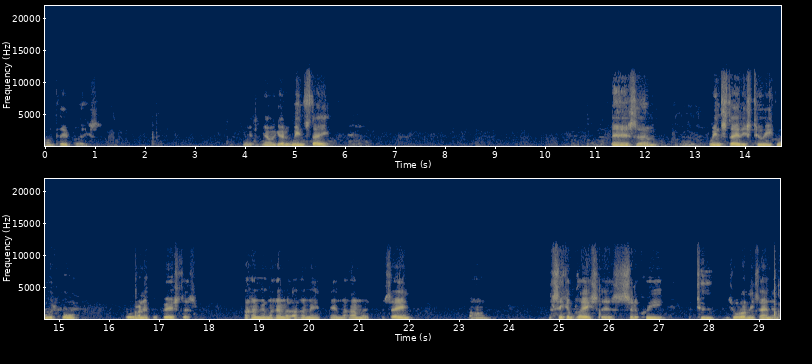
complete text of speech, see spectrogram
on third place. Now we go to Wednesday. There's um, Wednesday, there's two equal with four. We're running for first. There's Ahmed Muhammad Ahmed and Muhammad Hussein. Um, the second place is Siddiqui, two. He's all on his own. And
